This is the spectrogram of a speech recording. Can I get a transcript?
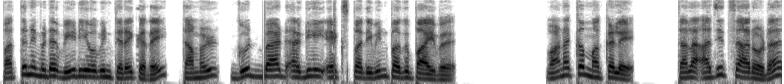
பத்து நிமிட வீடியோவின் திரைக்கதை Tamil good bad ugly X பதிவின் பகுப்பாய்வு. வணக்கம் மக்களே. தல அஜித் சாரோட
